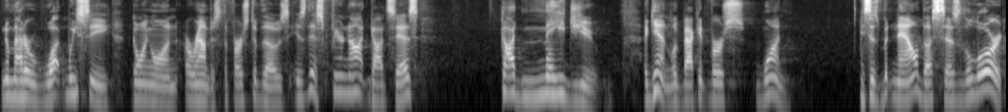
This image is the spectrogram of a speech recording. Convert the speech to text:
no matter what we see going on around us. The first of those is this Fear not, God says. God made you. Again, look back at verse 1. He says, But now, thus says the Lord,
